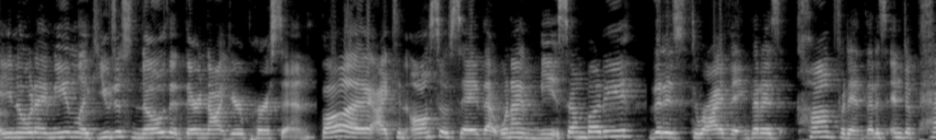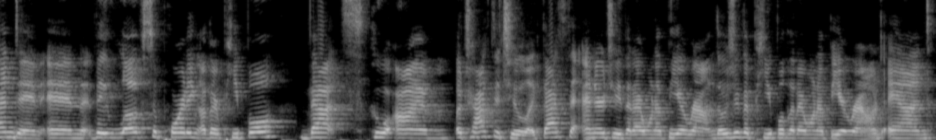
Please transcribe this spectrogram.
You know what I mean? Like you just know that they're not your person. But I can also say that when I meet somebody that is thriving, that is confident, that is independent and they love supporting other people, that's who I'm attracted to. Like, that's the energy that I want to be around. Those are the people that I want to be around. And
